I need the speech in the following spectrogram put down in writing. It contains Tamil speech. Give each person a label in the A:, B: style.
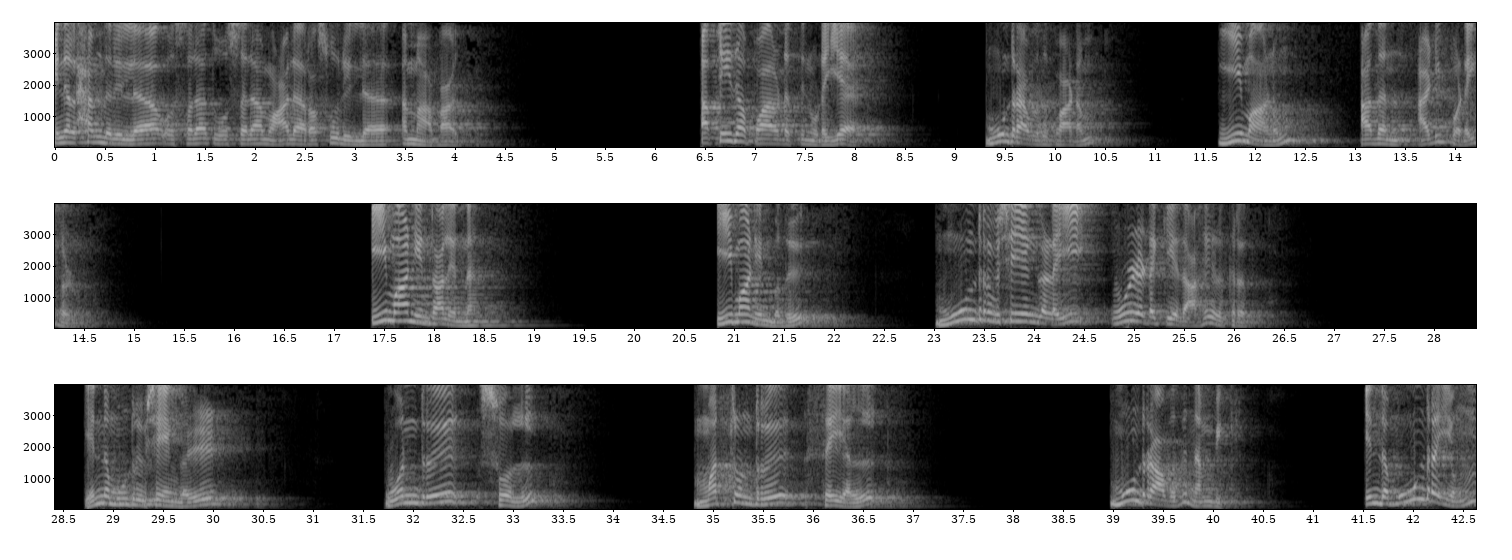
A: إن الحمد لله والصلاة والسلام على رسول الله أما بعد அகீதா பாடத்தினுடைய மூன்றாவது பாடம் ஈமானும் அதன் அடிப்படைகளும் ஈமான் என்றால் என்ன ஈமான் என்பது மூன்று விஷயங்களை உள்ளடக்கியதாக இருக்கிறது என்ன மூன்று விஷயங்கள்? ஒன்று சொல் மற்றொன்று செயல் மூன்றாவது நம்பிக்கை. இந்த மூன்றையும்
